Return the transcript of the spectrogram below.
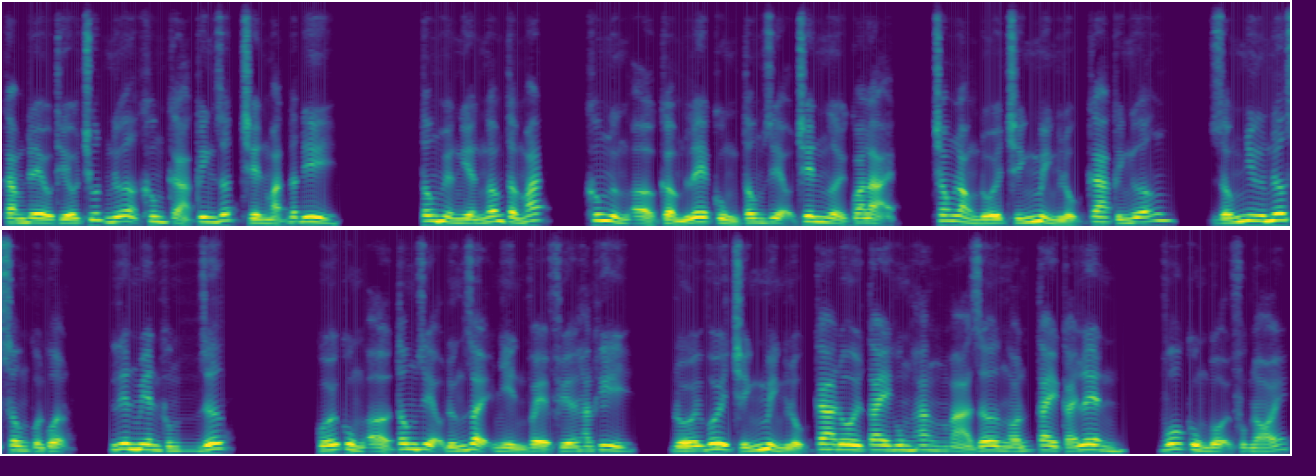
cầm đều thiếu chút nữa không cả kinh rất trên mặt đất đi. Tông huyền nghiền ngẫm tầm mắt, không ngừng ở cẩm lê cùng tông rượu trên người qua lại, trong lòng đối chính mình lục ca kính ngưỡng, giống như nước sông cuồn cuộn, liên miên không dứt. Cuối cùng ở tông diệu đứng dậy nhìn về phía hắn khi, đối với chính mình lục ca đôi tay hung hăng mà giơ ngón tay cái lên, vô cùng bội phục nói,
